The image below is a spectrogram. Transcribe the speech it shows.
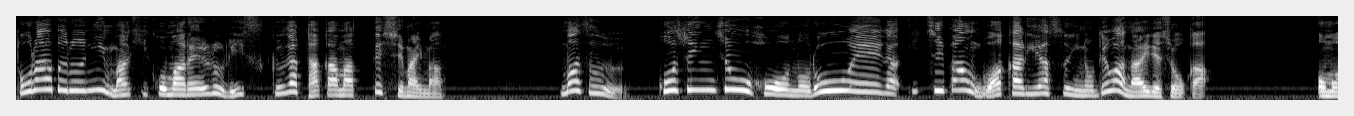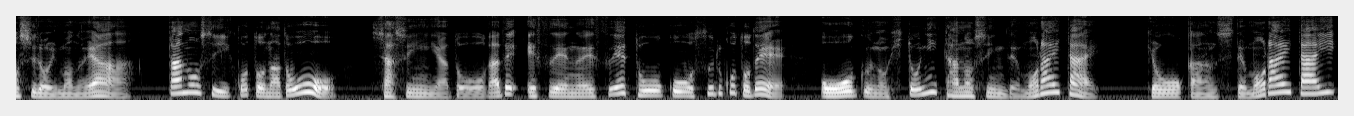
トラブルに巻き込まれるリスクが高まってしまいます。まず、個人情報の漏洩が一番わかりやすいのではないでしょうか。面白いものや楽しいことなどを写真や動画で SNS へ投稿することで多くの人に楽しんでもらいたい、共感してもらいたい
